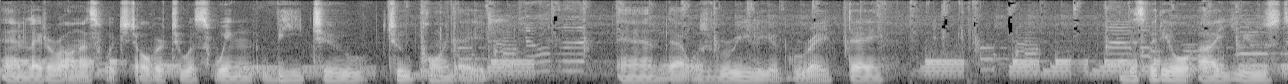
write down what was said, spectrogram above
and later on I switched over to a Swing V2 2.8 and that was really a great day. In this video I used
